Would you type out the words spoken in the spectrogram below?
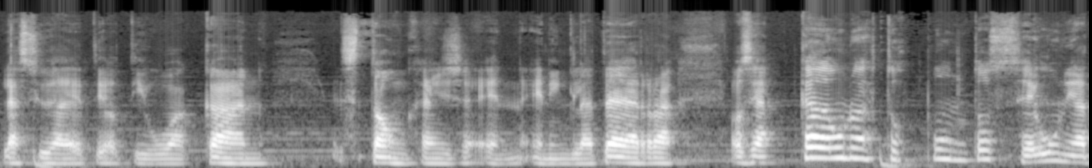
la ciudad de Teotihuacán, Stonehenge en, Inglaterra. O sea, cada uno de estos puntos se une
